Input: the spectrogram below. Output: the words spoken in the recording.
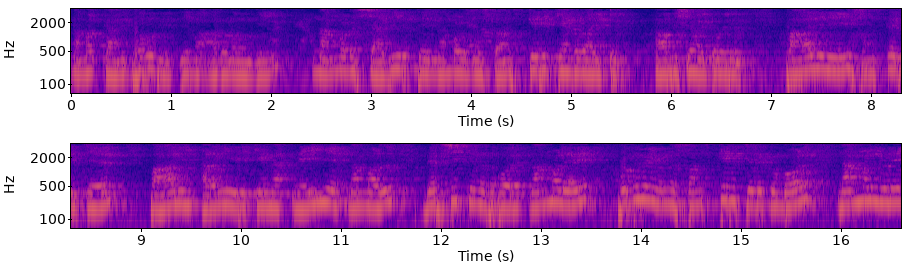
നമ്മൾക്ക് അനുഭവ വിദ്യമാകണമെങ്കിൽ നമ്മുടെ ശരീരത്തെ നമ്മളൊന്ന് സംസ്കരിക്കേണ്ടതായിട്ട് ആവശ്യമായിട്ട് വരും. പാലിനെ സംസ്കരിച്ച് പാലിൽ അടങ്ങിയിരിക്കുന്ന നെയ്യ് നമ്മൾ ദർശിക്കുന്നത് പോലെ നമ്മളെ പൊതുവെ ഒന്ന് സംസ്കരിച്ചെടുക്കുമ്പോൾ നമ്മളിലൂടെ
